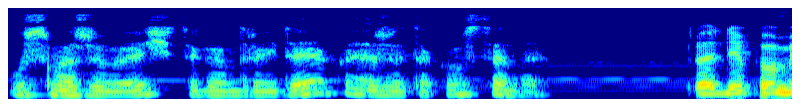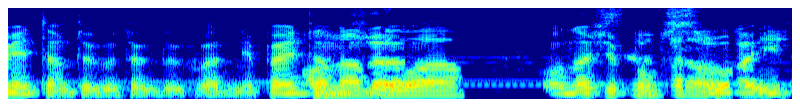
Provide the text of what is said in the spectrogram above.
usmażyłeś tego androida, ja kojarzę taką scenę. Ja nie pamiętam tego tak dokładnie. Pamiętam, Ona że była ona się popsuła i,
